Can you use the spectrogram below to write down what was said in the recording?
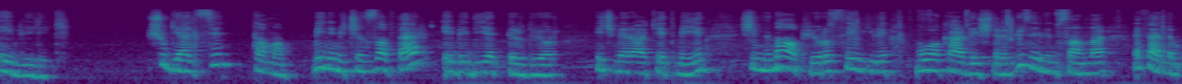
evlilik. Şu gelsin tamam. Benim için zafer ebediyettir diyor. Hiç merak etmeyin. Şimdi ne yapıyoruz? Sevgili boğa kardeşlerim güzel insanlar efendim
